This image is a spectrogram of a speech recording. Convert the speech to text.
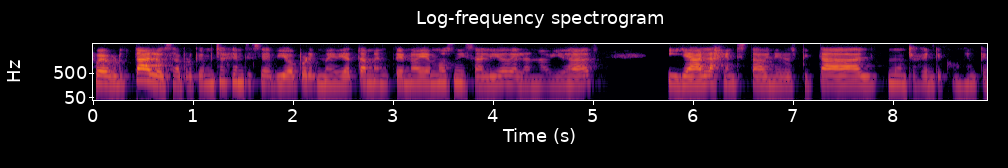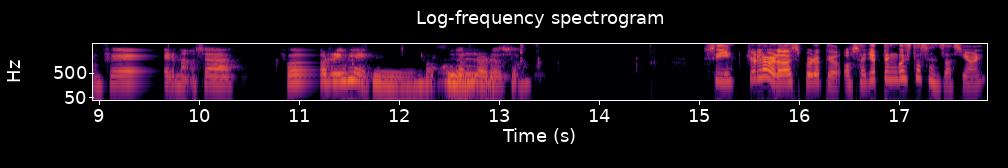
fue brutal, o sea, porque mucha gente se vio, pero inmediatamente no habíamos ni salido de la Navidad y ya la gente estaba en el hospital, mucha gente con gente enferma, o sea, fue horrible, Sí, fue muy sí, doloroso. sí. Yo la verdad espero que, o sea, yo tengo esta sensación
